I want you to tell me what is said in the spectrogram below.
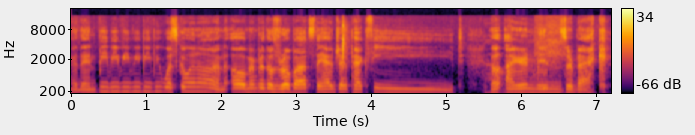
And then beep beep beep beep beep beep. What's going on? Oh, remember those robots? They have jetpack feet. Oh, Iron Mins are back.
